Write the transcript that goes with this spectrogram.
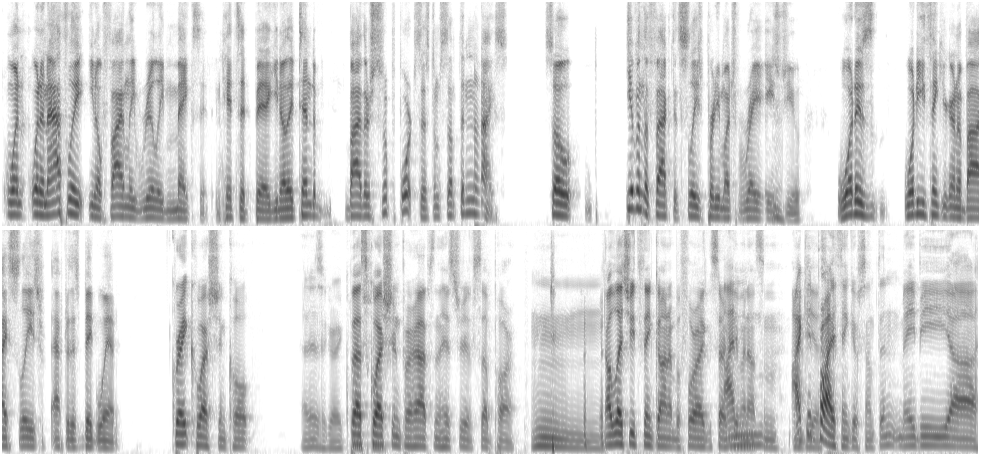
When when an athlete, you know, finally really makes it and hits it big, you know, they tend to buy their support system something nice. So, given the fact that Sleeves pretty much raised hmm. you, what is what do you think you're going to buy Sleeves after this big win? Great question, Colt. That is a great question. Best question perhaps in the history of subpar. Hmm. I'll let you think on it before I start giving out I'm- some. I could probably think of something. Maybe uh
